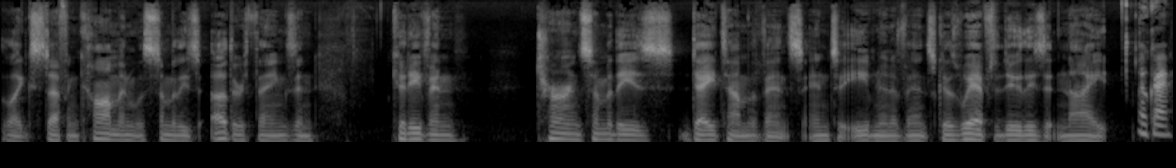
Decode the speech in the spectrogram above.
like stuff in common with some of these other things, and could even turn some of these daytime events into evening events because we have to do these at night. Okay.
